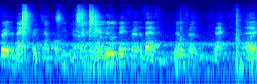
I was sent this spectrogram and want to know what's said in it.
further back, for example. A little bit further back, a little further back. Uh,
